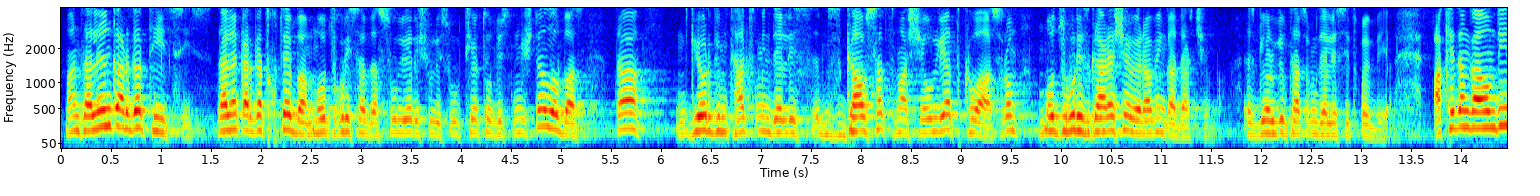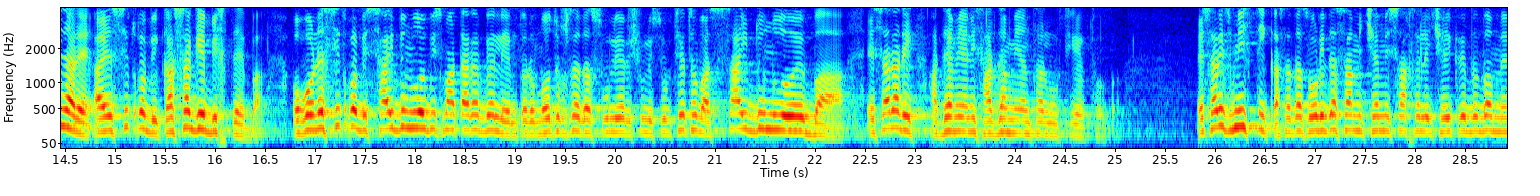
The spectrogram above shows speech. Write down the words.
მან ძალიან კარგად იცის, ძალიან კარგად ხვდება მოძღვრისა და სულიერიშვილის ურთიერთობის მნიშვნელობას და გიორგი მთაწმინდელის მსგავსად მას შეუულია თქვას, რომ მოძღვრის გარეშე ვერავინ გადარჩება. ეს გიორგი მთაწმინდელის სიტყვებია. აქედან გამომდინარე, აი ეს სიტყვები გასაგები ხდება. ოღონ ეს სიტყვები საიდუმლოების მატარებელია, იმიტომ რომ მოძღვრსა და სულიერი შულის ურთიერთობა საიდუმლოებაა. ეს არ არის ადამიანის ადამიანთან ურთიერთობა. ეს არის მისტიკა, სადაც 2 და 3 ჩემი სახელით შეიკრიბება მე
